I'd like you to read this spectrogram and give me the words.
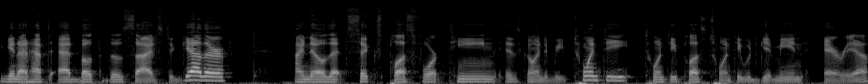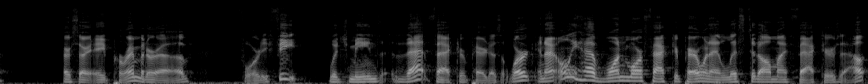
again, I'd have to add both of those sides together. I know that 6 plus 14 is going to be 20. 20 plus 20 would give me an area, or sorry, a perimeter of 40 feet, which means that factor pair doesn't work. And I only have one more factor pair when I listed all my factors out.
